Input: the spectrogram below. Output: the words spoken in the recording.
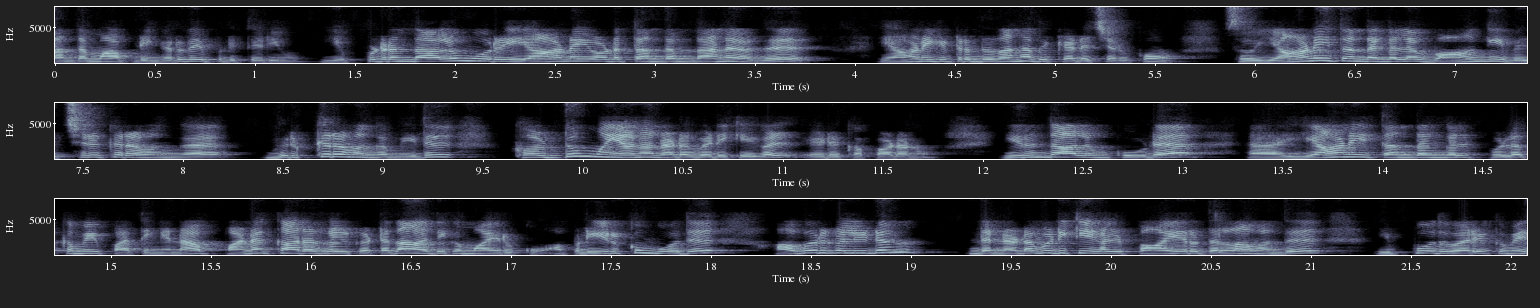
தந்தமா அப்படிங்கிறது எப்படி தெரியும்? எப்படி இருந்தாலும் ஒரு யானையோட தந்தம் தானே அது? யானைகிட்ட இருந்து தானே அது கிடைச்சிருக்கும். ஸோ யானை தந்தங்களை வாங்கி வச்சிருக்கிறவங்க விற்கிறவங்க மீது கடுமையான நடவடிக்கைகள் எடுக்கப்படணும். இருந்தாலும் கூட யானை தந்தங்கள் புழக்கமே பார்த்தீங்கன்னா பணக்காரர்கள் கிட்ட தான் அதிகமாக இருக்கும். அப்படி இருக்கும்போது அவர்களிடம் இந்த நடவடிக்கைகள் பாயறதெல்லாம் வந்து இப்போது வரைக்குமே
